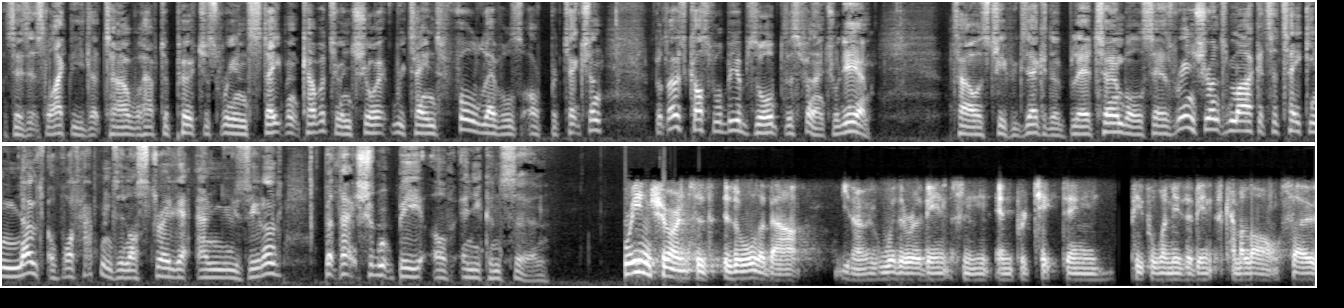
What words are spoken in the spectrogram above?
Says it's likely that Tower will have to purchase reinstatement cover to ensure it retains full levels of protection, but those costs will be absorbed this financial year. Tower's chief executive Blair Turnbull says reinsurance markets are taking note of what happens in Australia and New Zealand, but that shouldn't be of any concern. Reinsurance is, is all about, you know, weather events and, and protecting people when these events come along. So,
